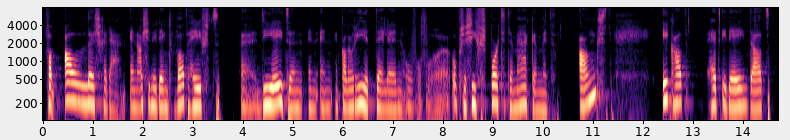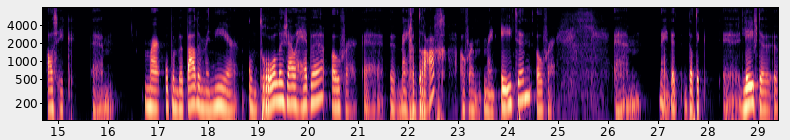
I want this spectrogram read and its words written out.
van alles gedaan. En als je nu denkt, wat heeft uh, diëten en, en, en, calorieën tellen of, of uh, obsessief sporten te maken met angst? Ik had het idee dat als ik um, maar op een bepaalde manier controle zou hebben over uh, mijn gedrag, over mijn eten, over um, nee, dat, dat ik leefde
